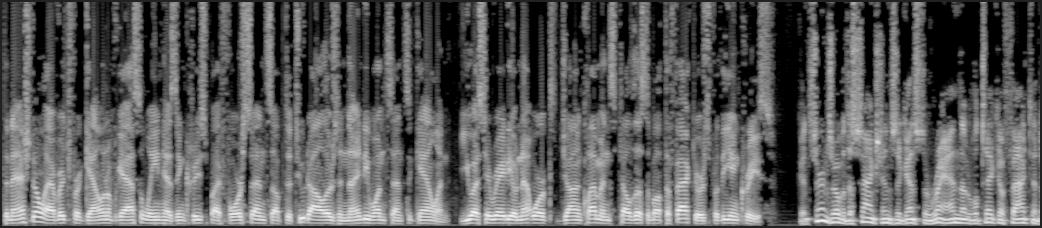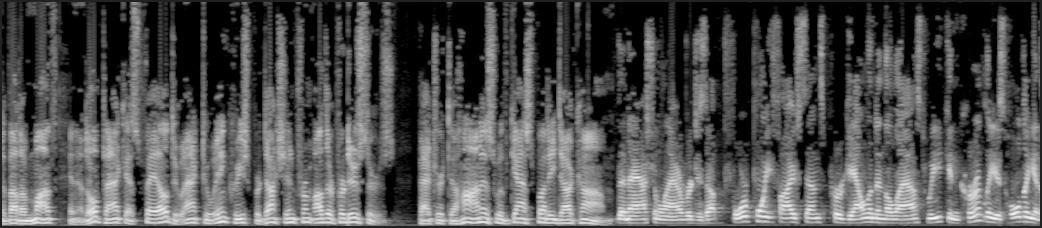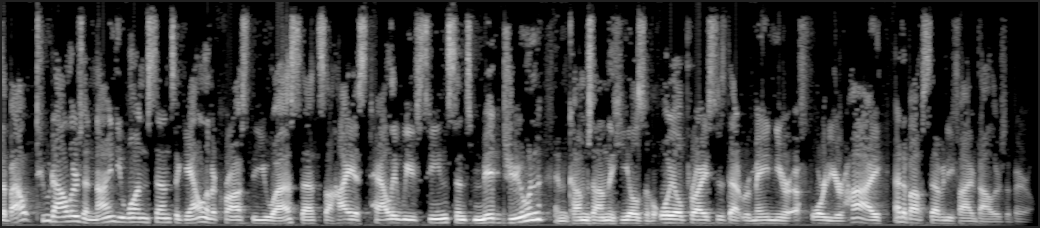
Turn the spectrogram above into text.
The national average for a gallon of gasoline has increased by 4 cents up to $2.91 a gallon. USA Radio Network's John Clemens tells us about the factors for the increase. Concerns over the sanctions against Iran that will take effect in about a month, and that OPEC has failed to act to increase production from other producers. Patrick DeHaan is with GasBuddy.com. The national average is up 4.5 cents per gallon in the last week and currently is holding at about $2.91 a gallon across the U.S. That's the highest tally we've seen since mid-June and comes on the heels of oil prices that remain near a four-year high at about $75 a barrel.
